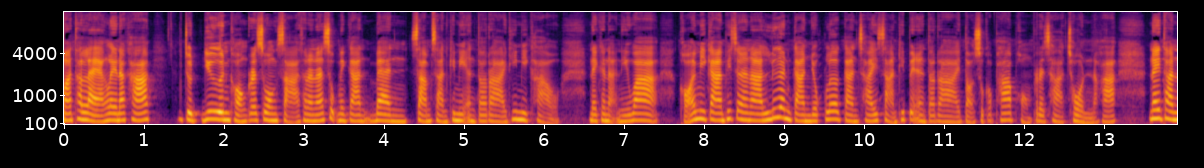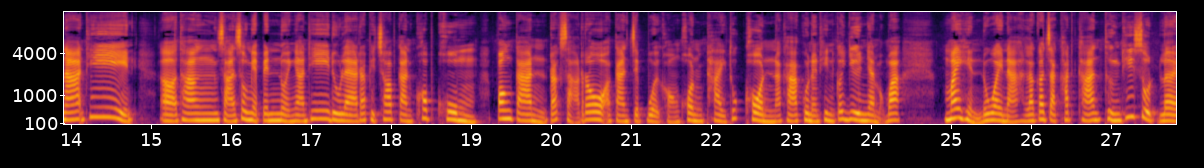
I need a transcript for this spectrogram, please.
มาแถลงเลยนะคะ จุดยืนของกระทรวงสาธารณสุขในการแบนสามสารเคมีอันตรายที่มีข่าว ในขณะนี้ว่าขอให้มีการพิจารณาเลื่อนการยกเลิกการใช้สารที่เป็นอันตรายต่อสุขภาพของประชาชนนะคะ ในฐานะที่ทางสาธารณสุขเนี่ยเป็นหน่วยงานที่ดูแลรับผิดชอบการควบคุม ป้องกันรักษาโรคอาการเจ็บป่วยของคนไทยทุกคนนะคะ คุณอนุทินก็ยืนยันบอกว่าไม่เห็นด้วยนะ แล้วก็จะคัดค้านถึงที่สุดเลย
